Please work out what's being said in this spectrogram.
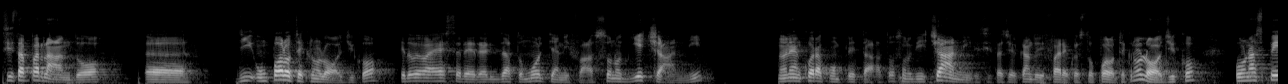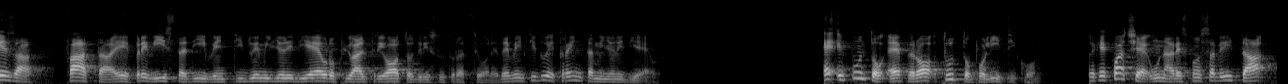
si sta parlando eh, di un polo tecnologico che doveva essere realizzato molti anni fa, sono dieci anni, non è ancora completato, sono dieci anni che si sta cercando di fare questo polo tecnologico, con una spesa fatta e prevista di 22 milioni di euro più altri 8 di ristrutturazione, dai 22 ai 30 milioni di euro. E il punto è però tutto politico, perché qua c'è una responsabilità,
